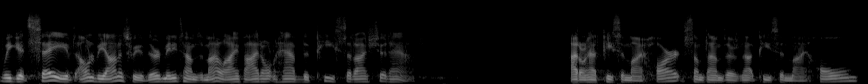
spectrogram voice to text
we get saved, I want to be honest with you, there are many times in my life I don't have the peace that I should have. I don't have peace in my heart. Sometimes there's not peace in my home.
